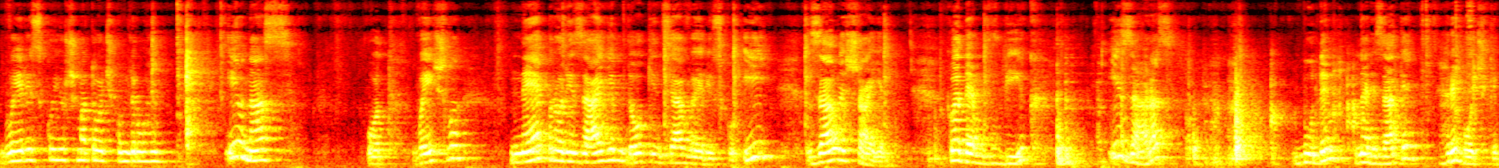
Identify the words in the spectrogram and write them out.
вирізкою, шматочком другим. І у нас от вийшло, не прорізаємо до кінця вирізку. І залишаємо. Кладемо в бік. І зараз будемо нарізати грибочки.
